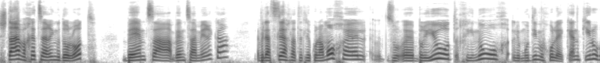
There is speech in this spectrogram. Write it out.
שתיים וחצי ערים גדולות באמצע, באמצע אמריקה, ולהצליח לתת לכולם אוכל, אה, בריאות, חינוך, לימודים וכולי, כן? כאילו,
